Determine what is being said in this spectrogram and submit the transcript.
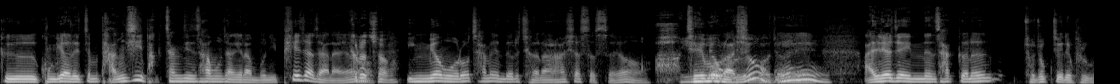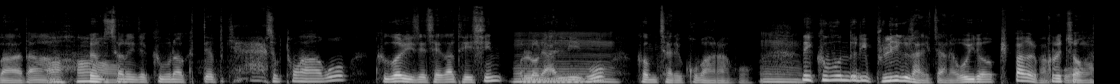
그 공개가 됐지만 당시 박창진 사무장이란 분이 피해자잖아요. 그렇죠. 익명으로 참여연대로 전화를 하셨었어요. 아, 제보를 하신? 거죠. 오. 예. 알려져 있는 사건은 조족죄에 불과하다. 아하. 그래서 저는 이제 그분하고 그때부터 계속 통화하고 그걸 이제 제가 대신 언론에 음. 알리고 검찰에 고발하고. 음. 근데 그분들이 불이익을 당했잖아요. 오히려 핍박을 받고. 그렇죠.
